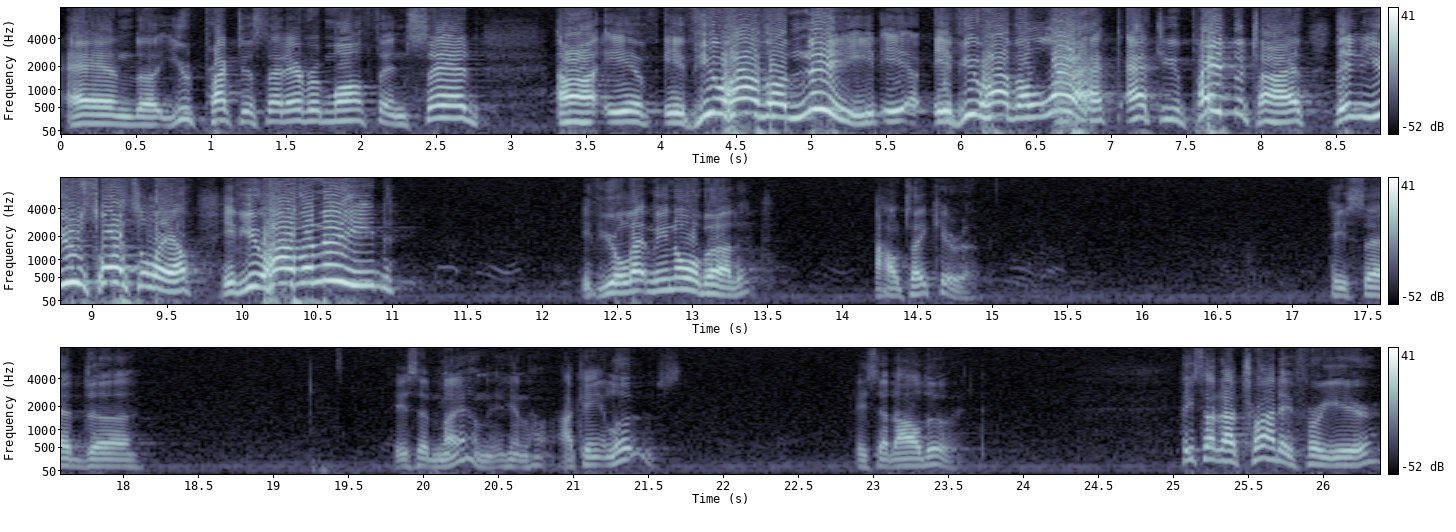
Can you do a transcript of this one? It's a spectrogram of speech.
and uh, you practice that every month and said, uh, if, if you have a need, if you have a lack after you paid the tithe, then use what's left. If you have a need, if you'll let me know about it, I'll take care of it. He said, uh, he said, man, you know, I can't lose. He said, I'll do it. He said, I tried it for a year.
